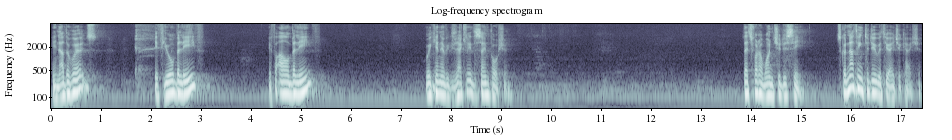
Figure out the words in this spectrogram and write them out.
In other words, if you'll believe, if I'll believe, we can have exactly the same portion. That's what I want you to see. It's got nothing to do with your education.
